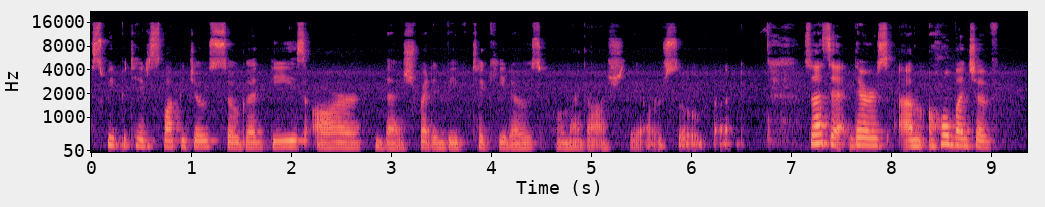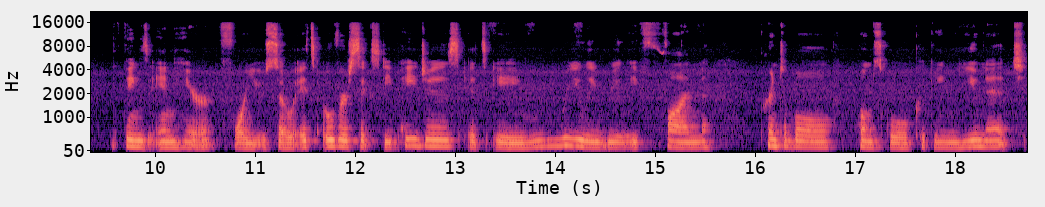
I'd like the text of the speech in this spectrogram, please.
sweet potato sloppy joes. So good. These are the shredded beef taquitos. Oh my gosh, they are so good. So that's it. There's um, a whole bunch of things in here for you. So it's over 60 pages. It's a really, really fun printable homeschool cooking unit.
